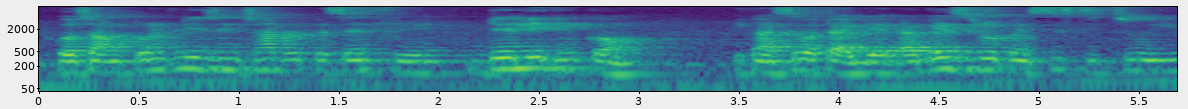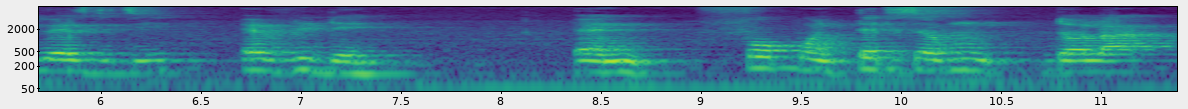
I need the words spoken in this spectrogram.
because i'm currently using 100 percent free. Daily income you can see what i get. I get 0.62 usdt every day. And 4.37 dollar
